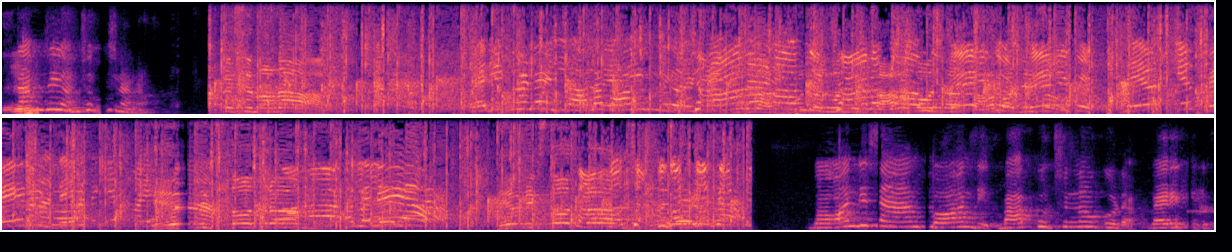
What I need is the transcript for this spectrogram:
శాంతి అని చూపించినాను బ్లెస్ యు నాన్న వెరీ గుడ్ చాలా బాగుంది చాలా బాగుంది చాలా బాగుంది చాలా బాగా చేసావు దేవునికి ప్రేమ దేవునికి దేవునికి స్తోత్రం హల్లెలూయా దేవునికి స్తోత్రం బాగుంది శామ్ బాగుంది బాగా కూర్చున్నావు కూడా. వెరీ గుడ్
